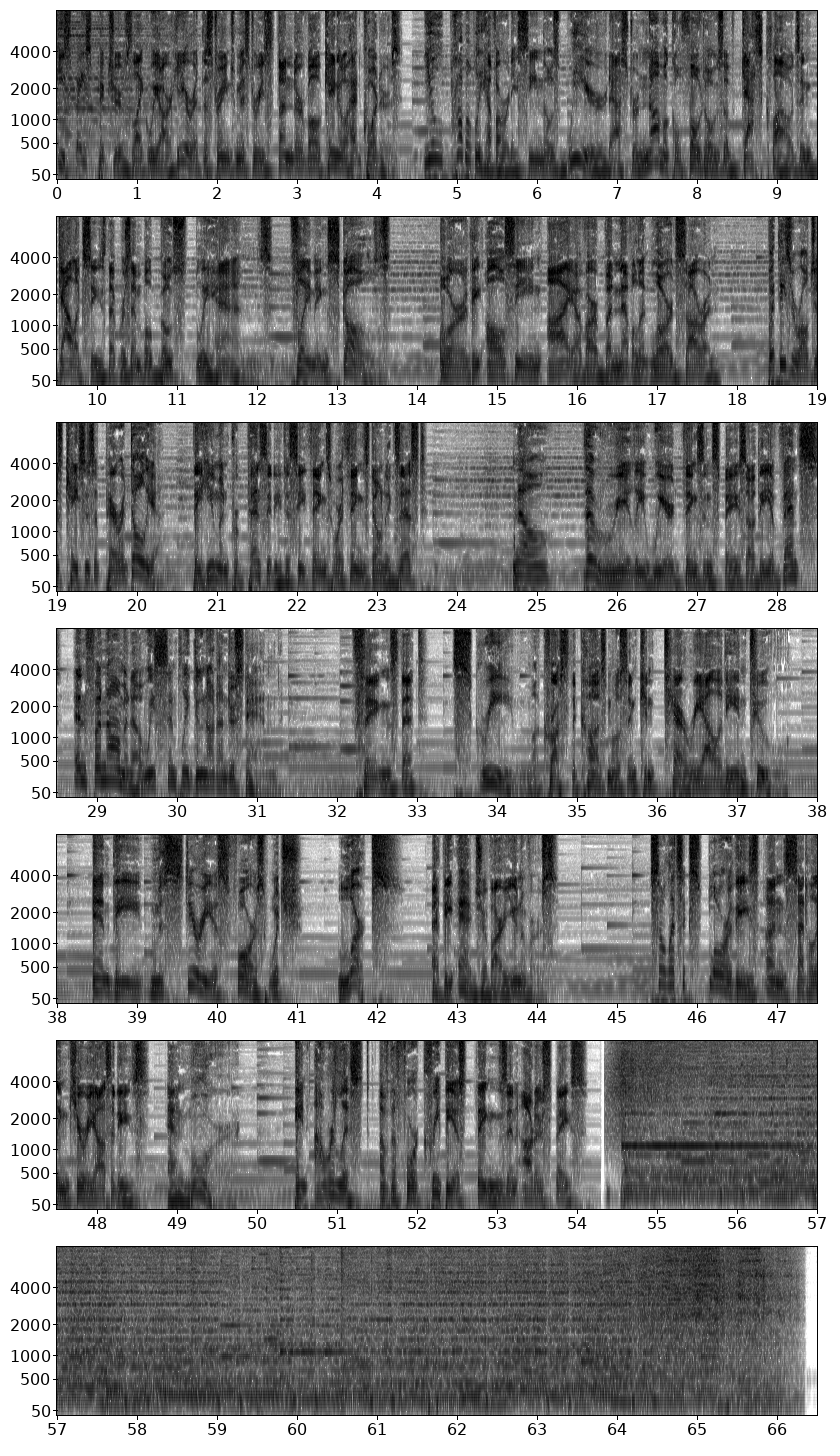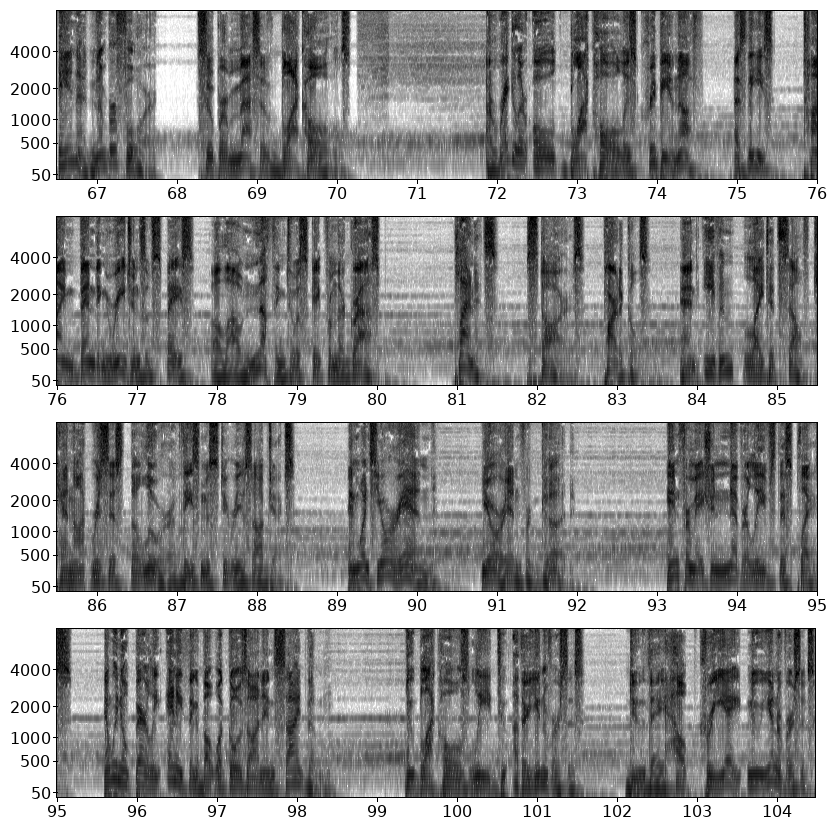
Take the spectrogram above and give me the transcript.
spooky space pictures like we are here at the Strange Mysteries Thunder Volcano headquarters, you'll probably have already seen those weird astronomical photos of gas clouds and galaxies that resemble ghostly hands, flaming skulls, or the all-seeing eye of our benevolent Lord Sauron. But these are all just cases of pareidolia, the human propensity to see things where things don't exist. No, the really weird things in space are the events and phenomena we simply do not understand. Things that scream across the cosmos and can tear reality in two. And the mysterious force which lurks at the edge of our universe. So let's explore these unsettling curiosities and more in our list of the four creepiest things in outer space. In at number four, supermassive black holes. A regular old black hole is creepy enough, as these time-bending regions of space allow nothing to escape from their grasp. Planets, stars, particles, and even light itself cannot resist the lure of these mysterious objects. And once you're in, you're in for good. Information never leaves this place, and we know barely anything about what goes on inside them. Do black holes lead to other universes? Do they help create new universes?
